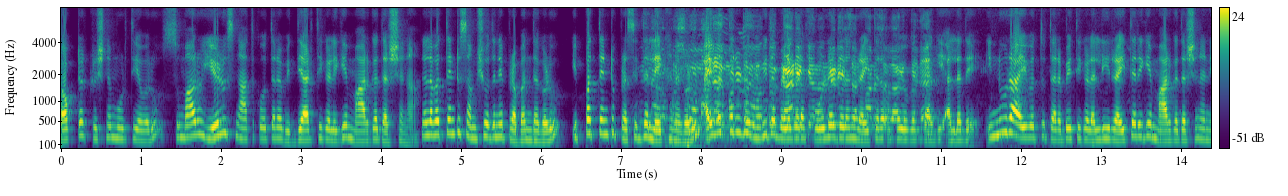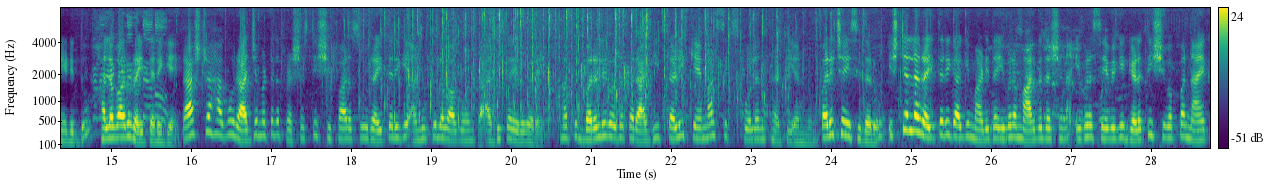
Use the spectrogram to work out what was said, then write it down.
ಡಾಕ್ಟರ್ ಕೃಷ್ಣಮೂರ್ತಿಯವರು ಸುಮಾರು ಏಳು ಸ್ನಾತಕೋತ್ತರ ವಿದ್ಯಾರ್ಥಿಗಳಿಗೆ ಮಾರ್ಗದರ್ಶನ, ನಲವತ್ತೆಂಟು ಸಂಶೋಧನೆ ಪ್ರಬಂಧಗಳು, ಇಪ್ಪತ್ತೆಂಟು ಪ್ರಸಿದ್ಧ ಲೇಖನಗಳು, ಐವತ್ತೆರಡು ವಿವಿಧ ಬೆಳೆಗಳ ಫೋಲ್ಡರ್ಗಳನ್ನು ರೈತರ ಉಪಯೋಗಕ್ಕಾಗಿ ಅಲ್ಲದೆ ಇನ್ನೂರ ಐವತ್ತು ತರಬೇತಿಗಳಲ್ಲಿ ರೈತರಿಗೆ ಮಾರ್ಗದರ್ಶನ ನೀಡಿದ್ದು ಹಲವಾರು ರೈತರಿಗೆ. ರಾಷ್ಟ್ರ ಹಾಗೂ ರಾಜ್ಯ ಮಟ್ಟದ ಪ್ರಶಸ್ತಿ ಶಿಫಾರಸು ರೈತರಿಗೆ ಅನುಕೂಲವಾಗುವಂತ ಅಧಿಕ ಇರುವರೆ ಮತ್ತು ಬರಲಿರೋಧಕರಾಗಿ ತಳಿ ಕೆಮಾರ್ ಸಿಕ್ಸ್ ಕೋಲನ್ ಥರ್ಟಿ ಅನ್ನು ಪರಿಚಯಿಸಿದರು. ಇಷ್ಟೆಲ್ಲ ರೈತರಿಗಾಗಿ ಮಾಡಿದ ಇವರ ಮಾರ್ಗದರ್ಶನ, ಇವರ ಸೇವೆಗೆ ಗೆಳತಿ ಶಿವಪ್ಪ ನಾಯಕ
